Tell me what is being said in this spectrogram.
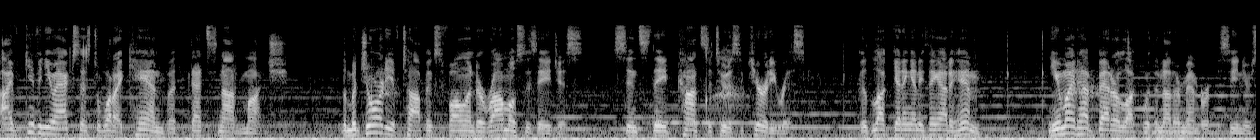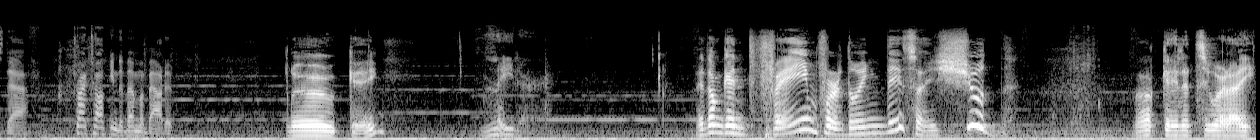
I've given you access to what I can, but that's not much. The majority of topics fall under Ramos's aegis, since they'd constitute a security risk. Good luck getting anything out of him. You might have better luck with another member of the senior staff. Try talking to them about it. Okay. Later. I don't get fame for doing this. I should. Okay, let's see where I.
